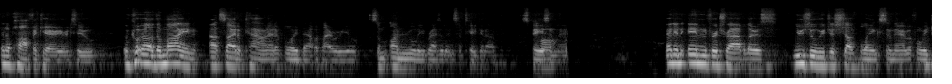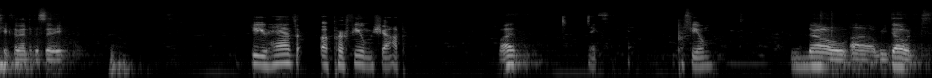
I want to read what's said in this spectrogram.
An apothecary or two. Uh, the mine outside of town, I'd avoid that if I were you. Some unruly residents have taken up space in Oh. there. And an inn for travelers. Usually we just shove blanks in there before we kick them into the city. Do you have a perfume shop? What? Like, perfume? No, uh, we don't.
